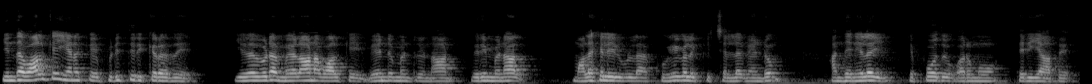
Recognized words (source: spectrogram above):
இந்த வாழ்க்கை எனக்கு பிடித்திருக்கிறது. இதைவிட மேலான வாழ்க்கை வேண்டுமென்று நான் விரும்பினால் மலைகளில் உள்ள குகைகளுக்கு செல்ல வேண்டும். அந்த நிலை எப்போது வருமோ தெரியாது.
